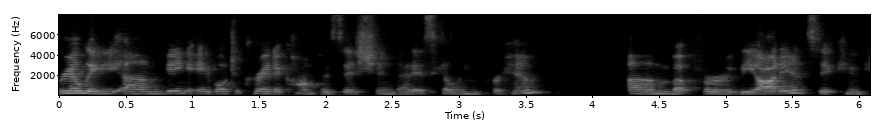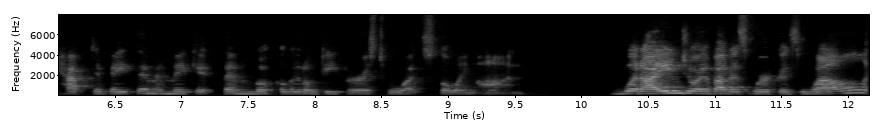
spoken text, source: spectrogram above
really um, being able to create a composition that is healing for him. Um, but for the audience, it can captivate them and make it them look a little deeper as to what's going on. What I enjoy about his work as well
